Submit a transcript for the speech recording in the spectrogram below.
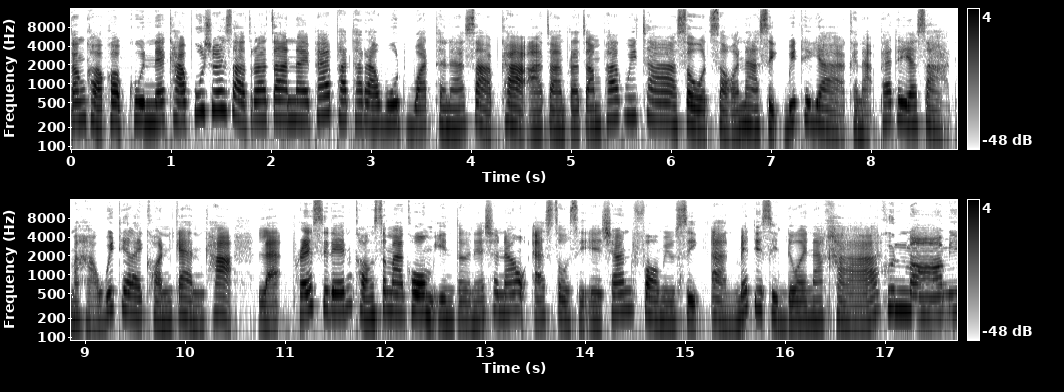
ต้องขอขอบคุณนะคะ ผู้ช่วยศาสตราจารย์นายแพทย์พัทรวุฒิวัฒนศัพท์ค่ะ อาจารย์ประจำภาควิชาโสตสนาสิกวิทยา คณะแพทยศาสตร์ มหาวิทยาลัยขอนแก่นค่ะ และ President ของสมาคม International Association for Music and Medicine ด้วยนะคะ คุณหมอมี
